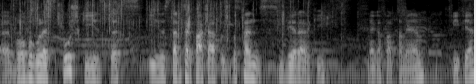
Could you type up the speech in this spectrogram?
e, bo w ogóle z puszki ze, z, i ze starter packa dostałem dwie rerki. Mega farta miałem w FIFA.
